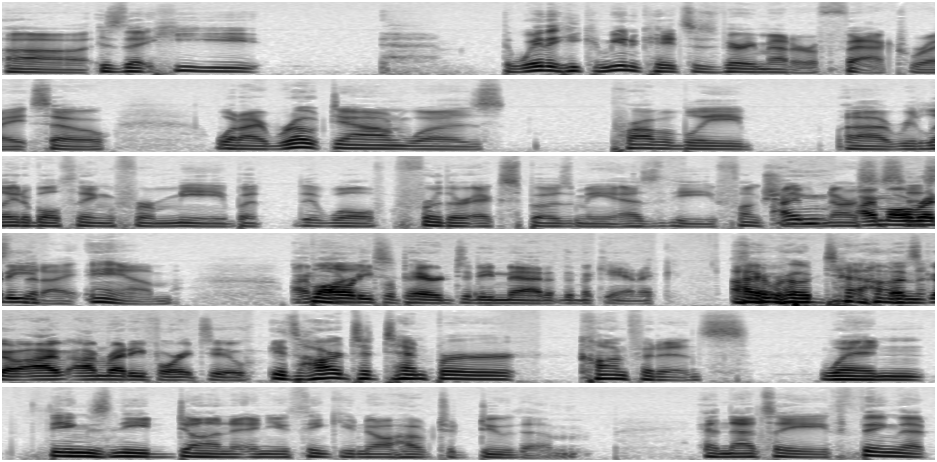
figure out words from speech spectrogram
uh, is that he the way that he communicates is very matter of fact right so what i wrote down was probably a relatable thing for me but it will further expose me as the functioning I'm- narcissist I'm already- that i am I'm But- already prepared to be mad at the mechanic. I wrote down Let's go. I, I'm ready for it too. it's hard to temper confidence when things need done and you think you know how to do them. And that's a thing that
